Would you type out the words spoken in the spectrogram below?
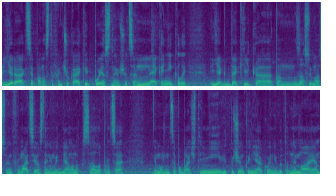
Є реакція пана Стефанчука, який пояснив, що це не канікули. Як декілька там засобів масової інформації останніми днями написали про це, можна це побачити. Ні, відпочинку ніякого нібито немає.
